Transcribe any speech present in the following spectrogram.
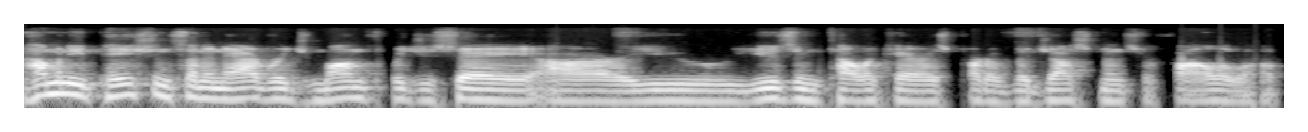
How many patients on an average month would you say are you using telecare as part of adjustments or follow up?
